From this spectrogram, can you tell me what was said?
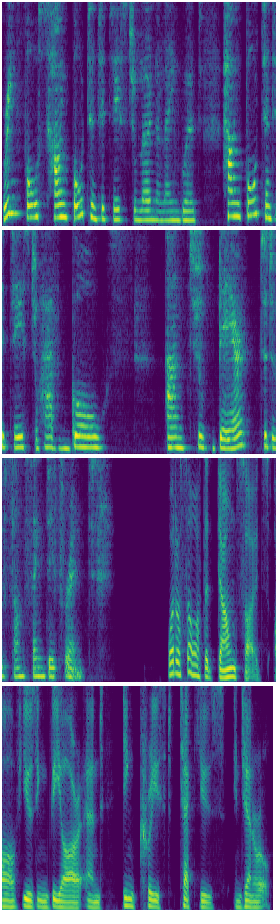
reinforce how important it is to learn a language, how important it is to have goals and to dare to do something different. What are some of the downsides of using VR and increased tech use in general?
